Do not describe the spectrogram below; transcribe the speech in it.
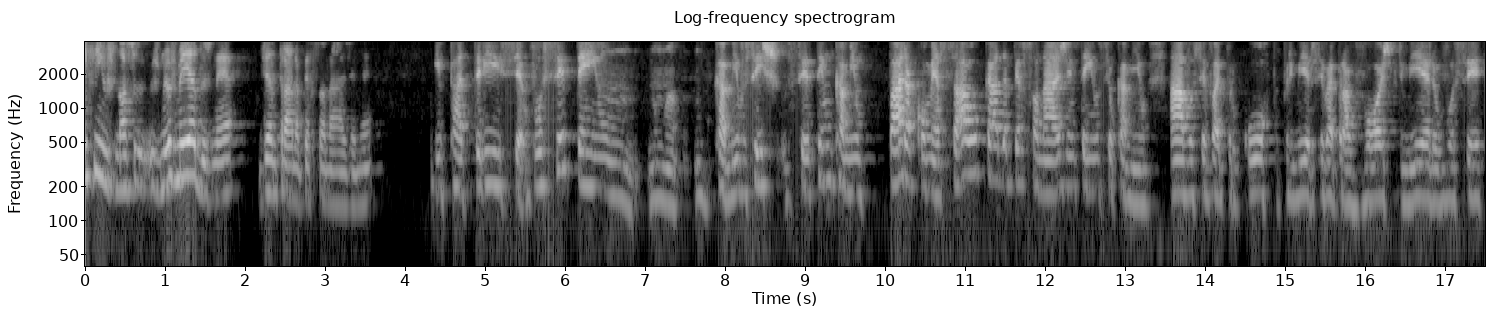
enfim, os nossos, os meus medos, né, de entrar na personagem, né? E Patrícia, você tem um, uma, um caminho, você, você tem um caminho para começar ou cada personagem tem o seu caminho? Ah, você vai para o corpo primeiro, você vai para a voz primeiro, você,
